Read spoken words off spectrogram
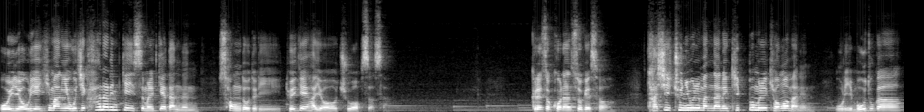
오히려 우리의 희망이 오직 하나님께 있음을 깨닫는 성도들이 되게 하여 주옵소서. 그래서 고난 속에서 다시 주님을 만나는 기쁨을 경험하는 우리 모두가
